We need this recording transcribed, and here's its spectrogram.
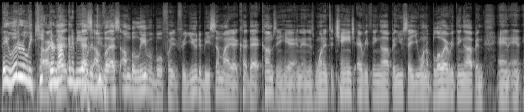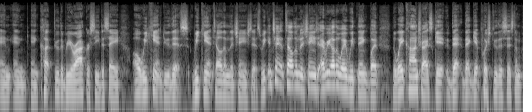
They literally can't. Right, they're not going to be able to do that. That's unbelievable for for you to be somebody that that comes in here and, and is wanting to change everything up, and you say you want to blow everything up and and and and and and cut through the bureaucracy to say, oh, we can't do this. We can't tell them to change this. We can cha- tell them to change every other way we think, but the way contracts get that that get pushed through the system,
